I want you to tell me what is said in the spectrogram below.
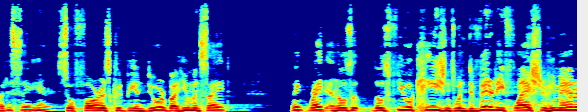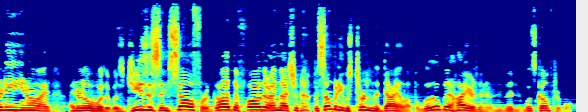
What does it say here? So far as could be endured by human sight? I think, right, and those, those few occasions when divinity flashed through humanity, you know, I, I don't know whether it was Jesus himself or God the Father, I'm not sure, but somebody was turning the dial up a little bit higher than, than was comfortable.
